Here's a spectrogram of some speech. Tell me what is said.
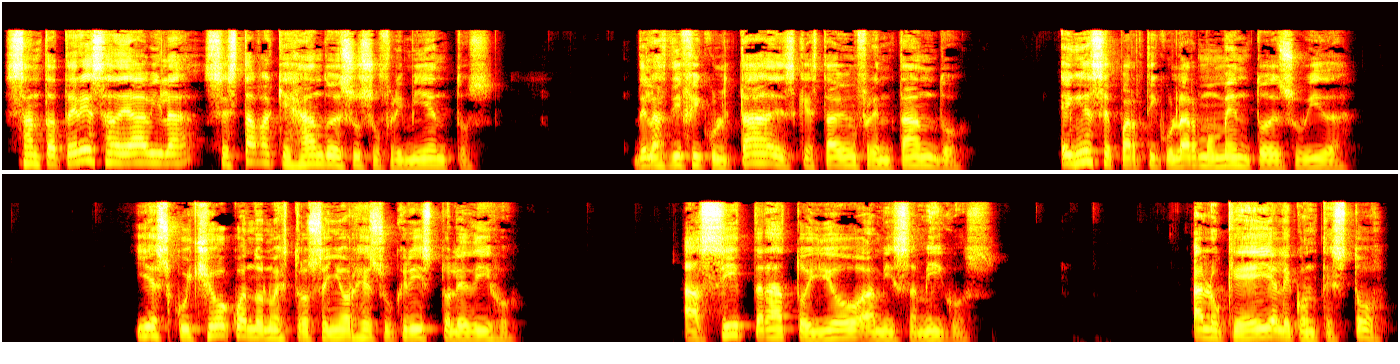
Santa Teresa de Ávila se estaba quejando de sus sufrimientos, de las dificultades que estaba enfrentando en ese particular momento de su vida. Y escuchó cuando nuestro Señor Jesucristo le dijo, Así trato yo a mis amigos. A lo que ella le contestó,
